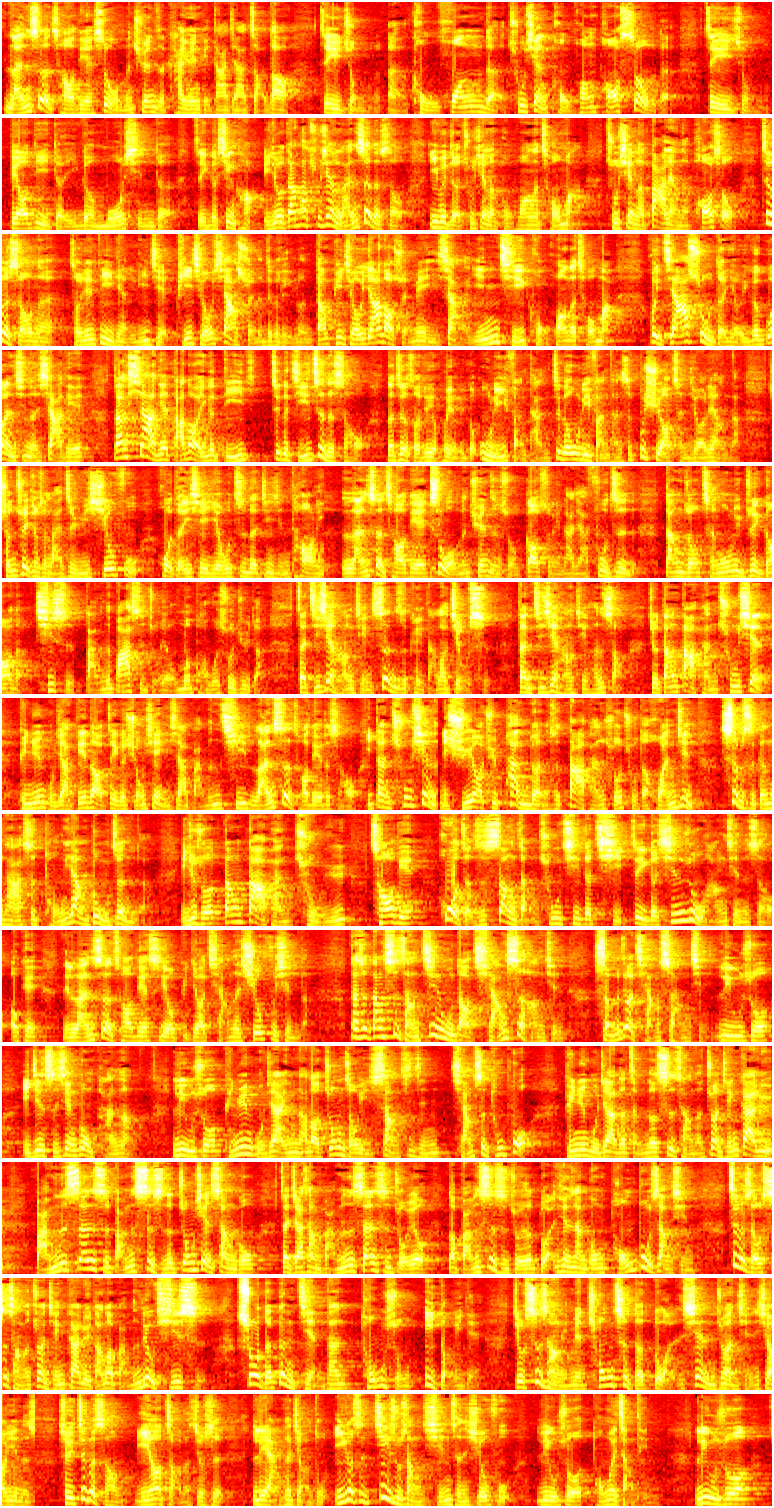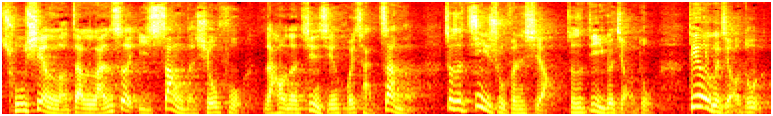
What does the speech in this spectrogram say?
蓝色超跌是我们圈子开源给大家找到这一种呃恐慌的出现恐慌抛售的这一种标的的一个模型的这个信号，也就是当它出现蓝色的时候，意味着出现了恐慌的筹码，出现了大量的抛售。这个时候呢，首先第一点理解皮球下水的这个理论，当皮球压到水面以下，引起恐慌的筹码。会加速的有一个惯性的下跌，当下跌达到一个极这个极致的时候，那这时候就会有一个物理反弹。这个物理反弹是不需要成交量的，纯粹就是来自于修复或者一些游资的进行套利。蓝色超跌是我们圈子所告诉给大家复制当中成功率最高的，七十百分之八十左右，我们跑过数据的，在极限行情甚至可以达到九十。但极限行情很少，就当大盘出现平均股价跌到这个熊线以下百分之七蓝色超跌的时候，一旦出现了，你需要去判断的是大盘所处的环境是不是跟它是同样共振的。也就是说，当大盘处于超跌或者是上涨初期的起这个新入行情的时候，OK，你蓝色超跌是有比较强的修复性的。但是当市场进入到强势行情，什么叫强势行情？例如说已经实现共盘了。例如说，平均股价已经拿到中轴以上进行强势突破，平均股价的整个市场的赚钱概率百分之三十、百分之四十的中线上攻，再加上百分之三十左右到百分之四十左右的短线上攻同步上行，这个时候市场的赚钱概率达到百分之六七十。说得更简单、通俗易懂一点，就市场里面充斥的短线赚钱效应的，所以这个时候你要找的就是两个角度，一个是技术上形成修复，例如说同位涨停。例如说，出现了在蓝色以上的修复，然后呢进行回踩站稳，这是技术分析啊，这是第一个角度。第二个角度呢，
